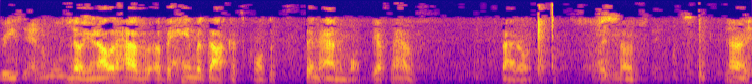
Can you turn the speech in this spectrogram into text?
raised animals? no, you're not allowed to have a behemoth dock. It's called a thin animal. You have to have fatter ones. I So- understand. All right.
